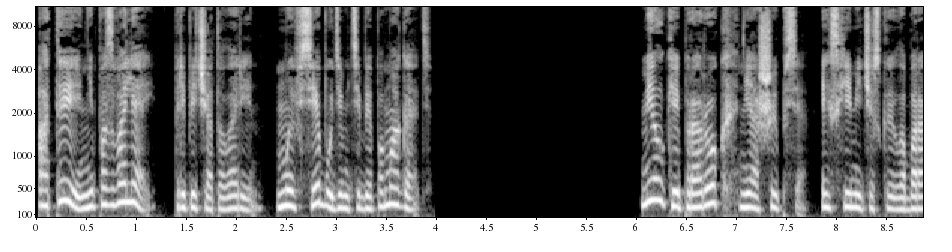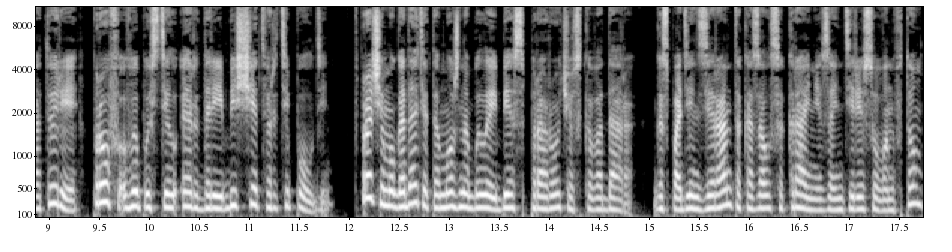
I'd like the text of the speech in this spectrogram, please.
«А ты не позволяй», — припечатала Рин, «мы все будем тебе помогать». Мелкий пророк не ошибся. Из химической лаборатории проф выпустил Эрдери без четверти полдень. Впрочем, угадать это можно было и без пророческого дара. Господин Зерант оказался крайне заинтересован в том,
